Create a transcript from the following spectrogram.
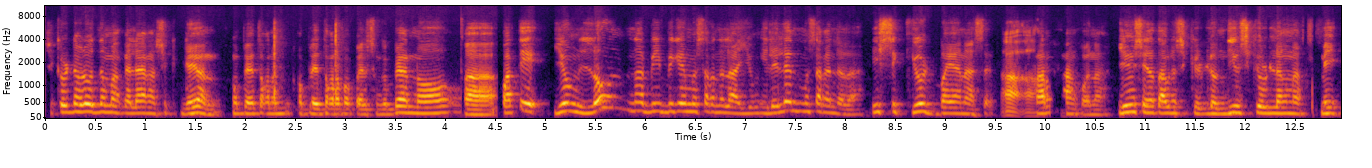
Secured na loan naman kailangan sec- gayon, kompleto ka ng kompleto ka ng papeles ng gobyerno, ah, pati yung loan na bibigyan mo sa kanila, yung ililend mo sa kanila, is secured by an asset. Oo. Parang bangko na. Yun yung sinatawag na secured loan. Hindi yung secured lang na may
